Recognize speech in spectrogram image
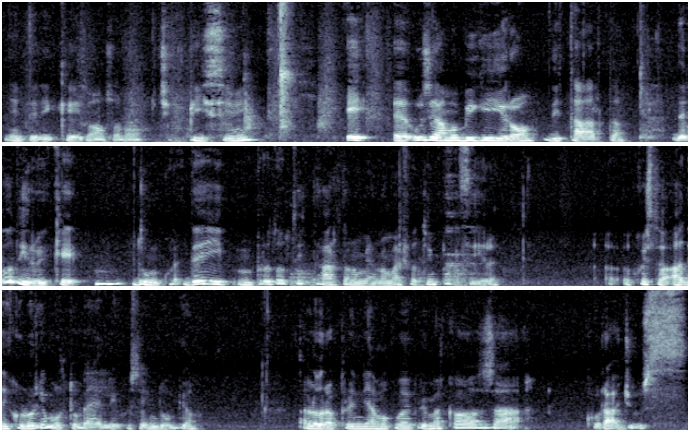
Niente di che no, sono cippissimi. E eh, usiamo Big Hero di Tarte devo dirvi che mm, dunque dei mm, prodotti Tarte non mi hanno mai fatto impazzire. Uh, questo ha dei colori molto belli questo è indubbio allora prendiamo come prima cosa Courageous.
